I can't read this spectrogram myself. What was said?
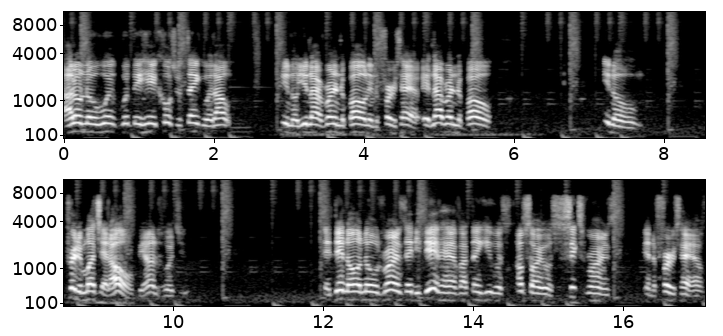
I don't know what what their head coach was thinking without, you know, you're not running the ball in the first half and not running the ball, you know, pretty much at all. Be honest with you. And then on those runs that he did have, I think he was, I'm sorry, it was six runs in the first half.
